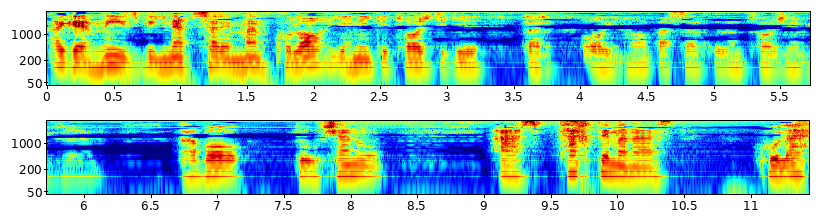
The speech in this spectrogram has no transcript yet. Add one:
اگر نیز بیند سر من کلاه یعنی که تاج دیگه در آین ها بر سر خودم تاج نمی‌گذارم. قبا دوشن و اسب تخت من است. کله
